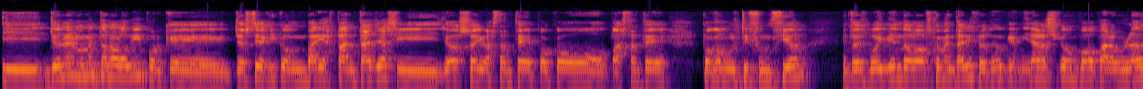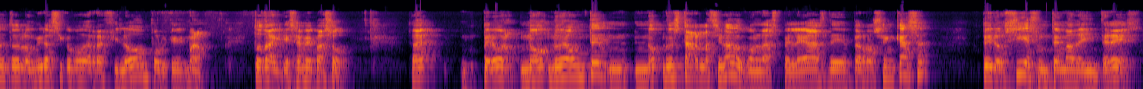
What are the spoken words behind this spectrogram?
Y yo en el momento no lo vi porque yo estoy aquí con varias pantallas y yo soy bastante poco, bastante poco multifunción. Entonces voy viendo los comentarios, pero tengo que mirar así como un poco para un lado, entonces lo miro así como de refilón porque, bueno, Total, que se me pasó. Pero bueno, no, no, era un no, no está relacionado con las peleas de perros en casa, pero sí es un tema de interés,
